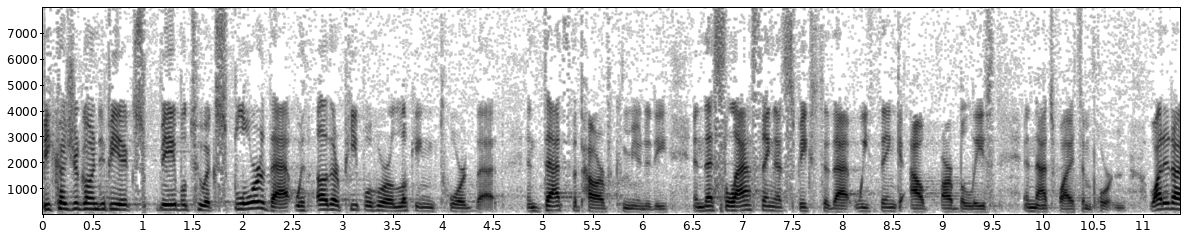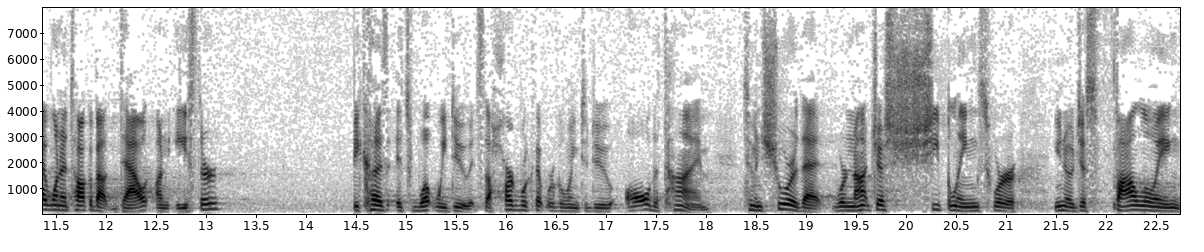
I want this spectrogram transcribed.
because you're going to be, ex- be able to explore that with other people who are looking toward that. And that's the power of community. And this last thing that speaks to that, we think out our beliefs, and that's why it's important. Why did I want to talk about doubt on Easter? Because it's what we do, it's the hard work that we're going to do all the time to ensure that we're not just sheeplings who are, you know, just following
